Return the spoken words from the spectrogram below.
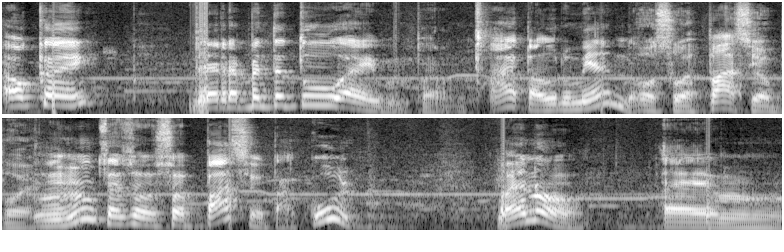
Ok. De repente tú, ey, pero, ah, está durmiendo. O su espacio, pues. Su espacio, está cool. Bueno, em,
